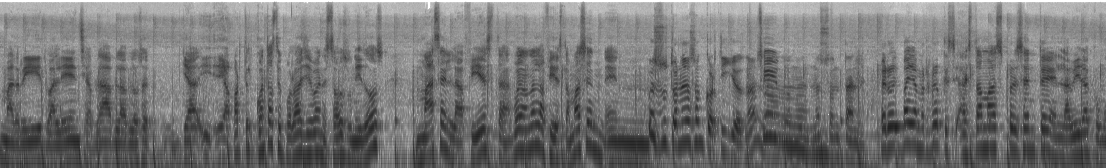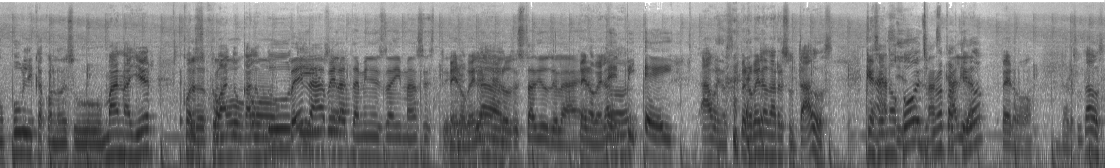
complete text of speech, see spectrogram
Madrid, Valencia, bla, bla, bla. O sea, ya, y, aparte, ¿cuántas temporadas lleva en Estados Unidos? Más en la fiesta. Bueno, no en la fiesta, más en. Pues sus torneos son cortillos, ¿no? Sí, no, no, son tan. Pero vaya, me refiero que está más presente en la vida como pública con lo de su manager, con pues lo de jugando Call of Duty. Vela, Vela también está ahí más este, pero Vela, en los estadios de la pero Vela, NBA. Ah, bueno, sí, pero Vela da resultados. Que se enojó en su primer partido, pero da resultados.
